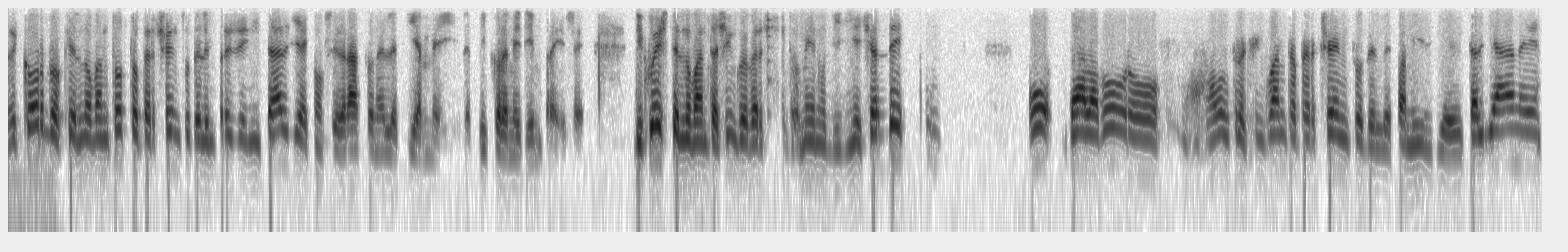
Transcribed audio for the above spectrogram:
ricordo che il 98% delle imprese in Italia è considerato nelle PMI, le piccole e medie imprese. Di queste il 95% meno di 10 addetti o dà lavoro a oltre il 50% delle famiglie italiane.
